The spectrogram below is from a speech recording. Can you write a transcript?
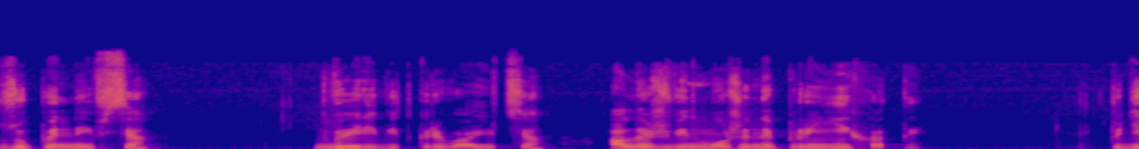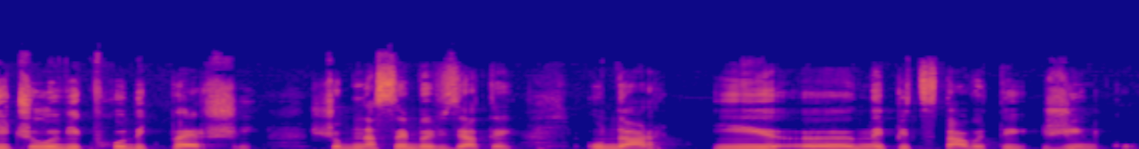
зупинився, двері відкриваються, але ж він може не приїхати. Тоді чоловік входить перший, щоб на себе взяти удар і е, не підставити жінку.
